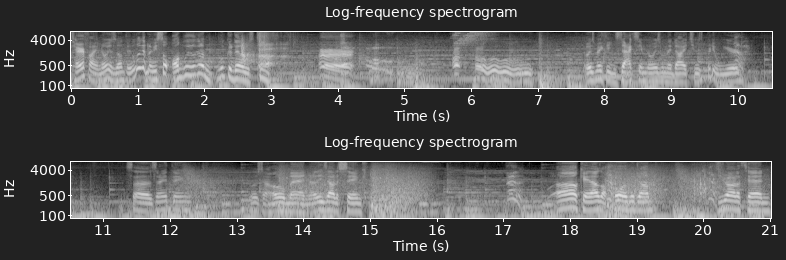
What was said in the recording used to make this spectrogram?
terrifying noise, don't they? Look at him, he's so ugly. Look at him. Look at those teeth. They always make the exact same noise when they die too. It's pretty weird. Uh, is there anything? Oh man, of these out of sync. Okay, that was a horrible jump. Zero out of ten.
